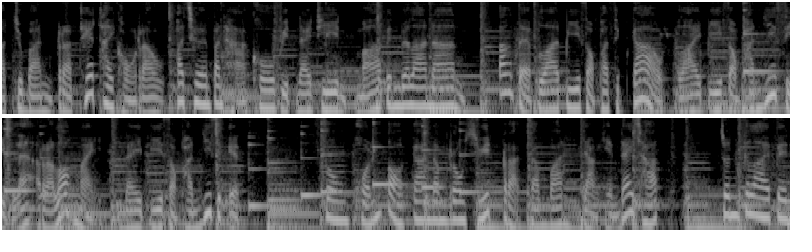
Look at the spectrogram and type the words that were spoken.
ปัจจุบันประเทศไทยของเราเผชิญปัญหาโควิด -19 มาเป็นเวลานาน ตั้งแต่ปลายปี 2019 ปลายปี 2020 และระลอกใหม่ในปี 2021 ส่งผลต่อการดำรงชีวิตประจำวันอย่างเห็นได้ชัด จนกลายเป็น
